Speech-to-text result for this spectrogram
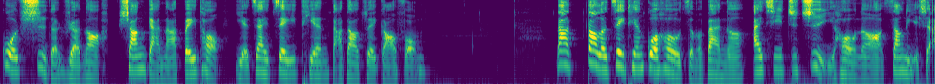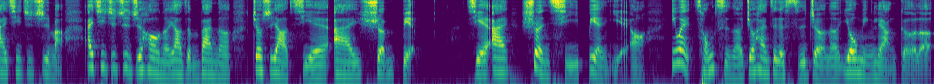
过世的人呢，伤感啊、悲痛，也在这一天达到最高峰。那到了这一天过后怎么办呢？哀戚之治以后呢？啊，丧礼也是哀戚之治嘛。哀戚之治之后呢，要怎么办呢？就是要节哀顺变，节哀顺其变也啊。因为从此呢，就和这个死者呢，幽冥两隔了。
